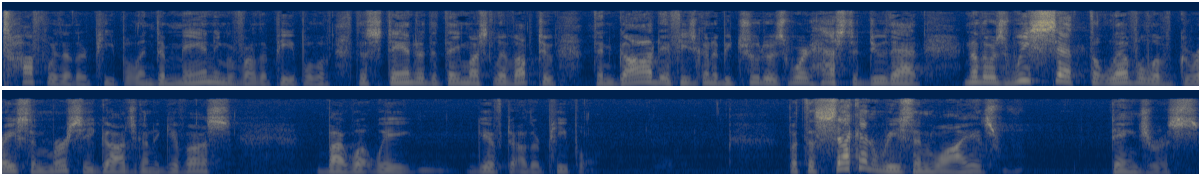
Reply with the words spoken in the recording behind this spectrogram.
tough with other people and demanding of other people of the standard that they must live up to, then God, if He's going to be true to His word, has to do that. In other words, we set the level of grace and mercy God's going to give us by what we give to other people. But the second reason why it's dangerous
